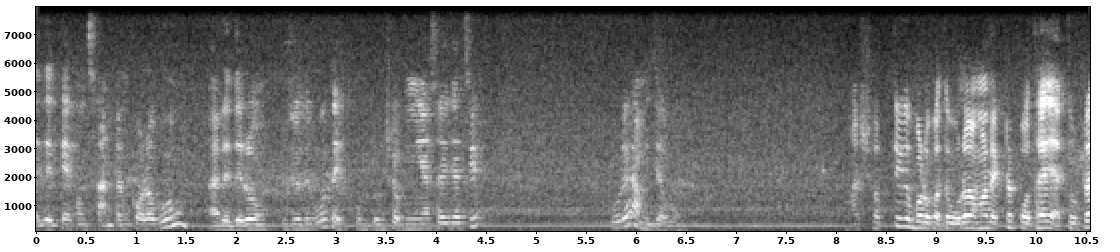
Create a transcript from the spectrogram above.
এদেরকে এখন স্নান টান করাবো, আর এদেরও পুজো দেবো, তাই ফুল টুল সব নিয়ে আসা হয়ে গেছে। করে আমি যাব। আর সব থেকে বড়ো কথা, ওরা আমার একটা কথায় এতটা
